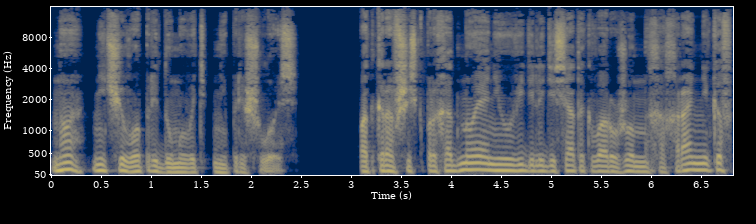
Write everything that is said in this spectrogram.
Но ничего придумывать не пришлось. Подкравшись к проходной, они увидели десяток вооруженных охранников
